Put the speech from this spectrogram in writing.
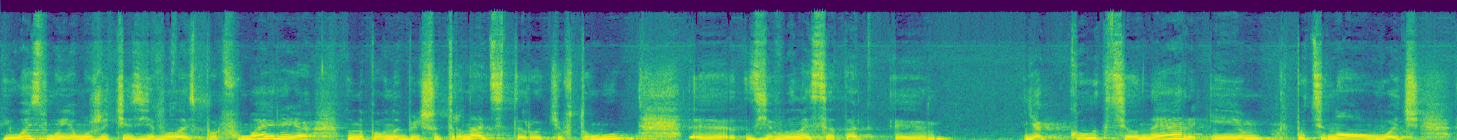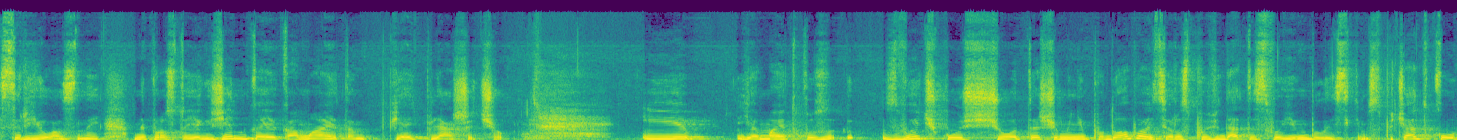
І ось в моєму житті з'явилась парфумерія, ну напевно більше 13 років тому. Е, З'явилася так. е, Як колекціонер і поціновувач серйозний, не просто як жінка, яка має там 5 пляшечок. І я маю таку звичку, що те, що мені подобається, розповідати своїм близьким. Спочатку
